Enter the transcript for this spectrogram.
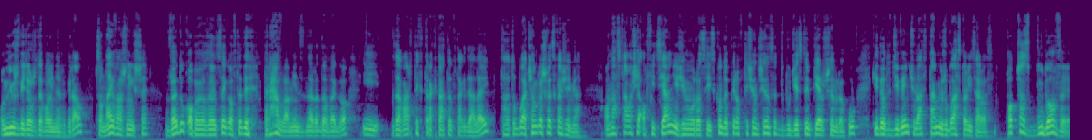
On już wiedział, że tę wojnę wygrał. Co najważniejsze, według obowiązującego wtedy prawa międzynarodowego i zawartych traktatów i tak dalej, to, to była ciągle szwedzka ziemia. Ona stała się oficjalnie ziemią rosyjską dopiero w 1721 roku, kiedy od 9 lat tam już była stolica Rosji. Podczas budowy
